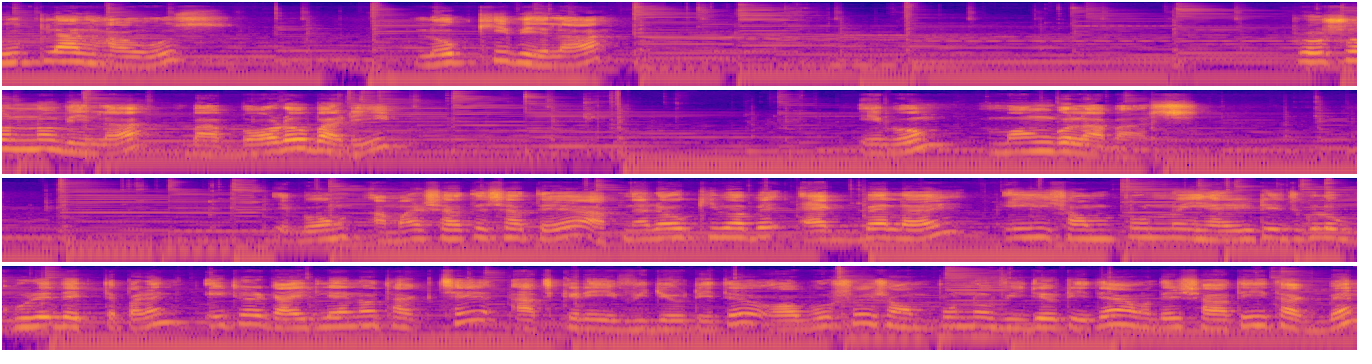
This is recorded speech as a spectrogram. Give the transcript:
রূপলাল হাউস, লক্ষ্মী ভেলা, প্রসন্ন ভিলা বা বড় বাড়ি এবং মঙ্গলাবাস। এবং আমার সাথে সাথে আপনারাও কীভাবে এক বেলায় এই সম্পূর্ণ এই হেরিটেজগুলো ঘুরে দেখতে পারেন, এটার গাইডলাইনও থাকছে। আজকের এই ভিডিওটিতে অবশ্যই সম্পূর্ণ ভিডিওটিতে আমাদের সাথেই থাকবেন।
